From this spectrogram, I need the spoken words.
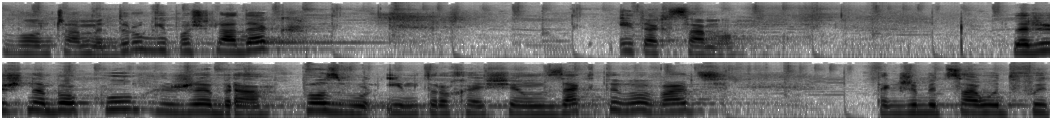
włączamy drugi pośladek i tak samo. Leżysz na boku, żebra, pozwól im trochę się zaktywować, tak żeby cały twój,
